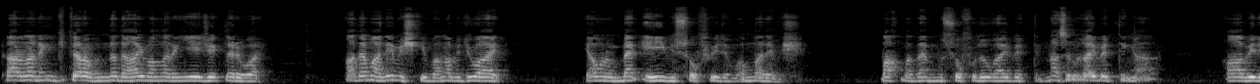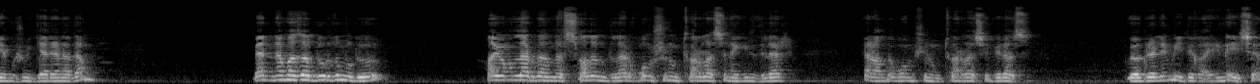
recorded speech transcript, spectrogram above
tarlanın iki tarafında da hayvanların yiyecekleri var. Adama demiş ki bana bir dua et. Yavrum ben iyi bir sofuydum ama demiş. Bakma ben bu sofuluğu kaybettim. Nasıl kaybettin ya? Abi demiş o gelen adam. Ben namaza durdum mu hayvanlardan da salındılar. Komşunun tarlasına girdiler. Herhalde komşunun tarlası biraz göbreli miydi gayrı neyse.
